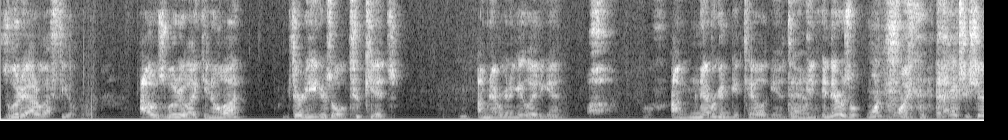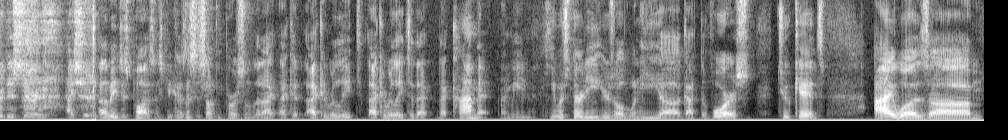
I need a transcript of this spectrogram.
was literally out of left field. I was literally like, you know what? I'm 38 years old, two kids. I'm never gonna get laid again. I'm never gonna get tail again. Damn. And, and there was one point, and I actually shared this story. I shared. Let me just pause this because this is something personal that I, I could I could relate I could relate to that that comment. I mean, he was 38 years old when he uh, got divorced, two kids. I was um,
